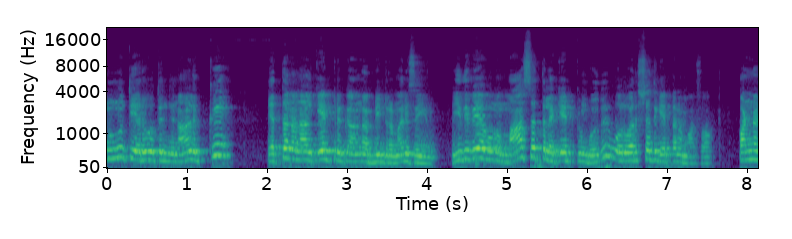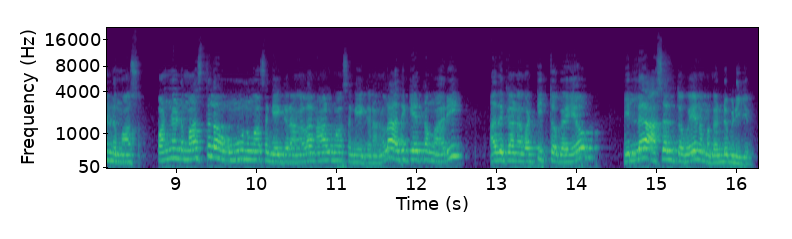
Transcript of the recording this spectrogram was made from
முன்னூத்தி அறுபத்தஞ்சு நாளுக்கு எத்தனை நாள் கேட்டிருக்காங்க அப்படின்ற மாதிரி செய்யணும். இதுவே அவங்க மாசத்துல கேட்கும்போது ஒரு வருஷத்துக்கு எத்தனை மாசம்? பன்னெண்டு மாதம் பன்னெண்டு மாசத்துல அவங்க மூணு மாதம் கேட்குறாங்களா நாலு மாசம் கேட்குறாங்களா அதுக்கேத்த மாதிரி அதுக்கான வட்டி தொகையோ இல்லை அசல் தொகையோ நம்ம கண்டுபிடிக்கணும்.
